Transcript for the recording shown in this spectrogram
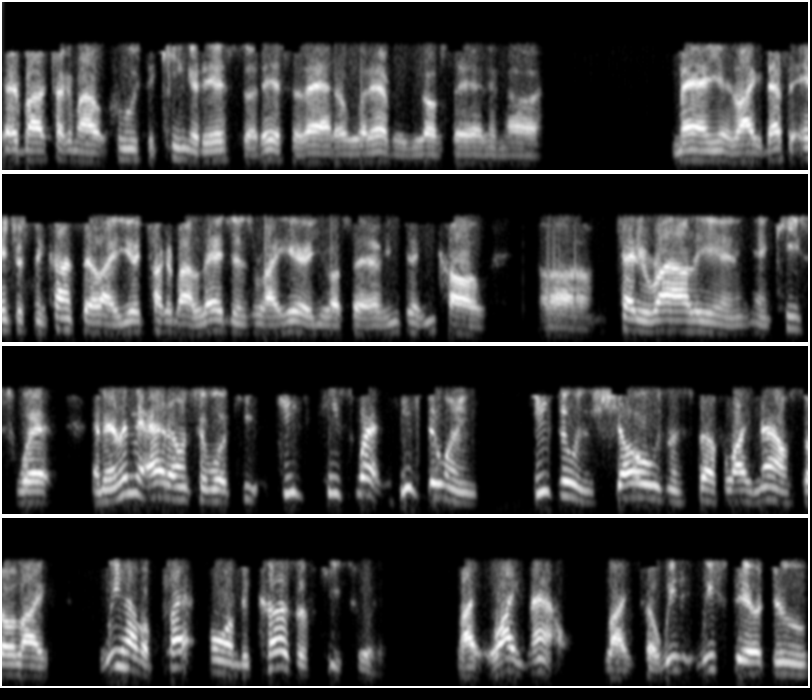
everybody talking about who's the king of this or this or that or whatever, you know what I'm saying? And uh man, yeah, like that's an interesting concept. Like you're talking about legends right here, you know what I'm saying? You you call uh Teddy Riley and, and Keith Sweat. And then let me add on to what Keith Keith, Keith Sweat, he's doing he's doing shows and stuff right now. So like we have a platform because of Keith Sweat. Like right now. Like so we we still do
